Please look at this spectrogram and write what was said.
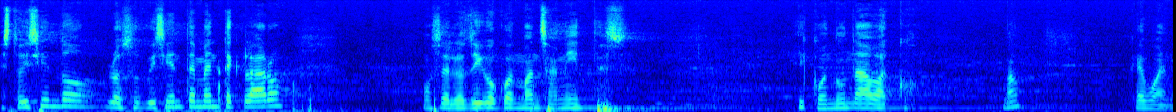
¿Estoy siendo lo suficientemente claro? O se los digo con manzanitas y con un abaco, ¿no? Qué bueno.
